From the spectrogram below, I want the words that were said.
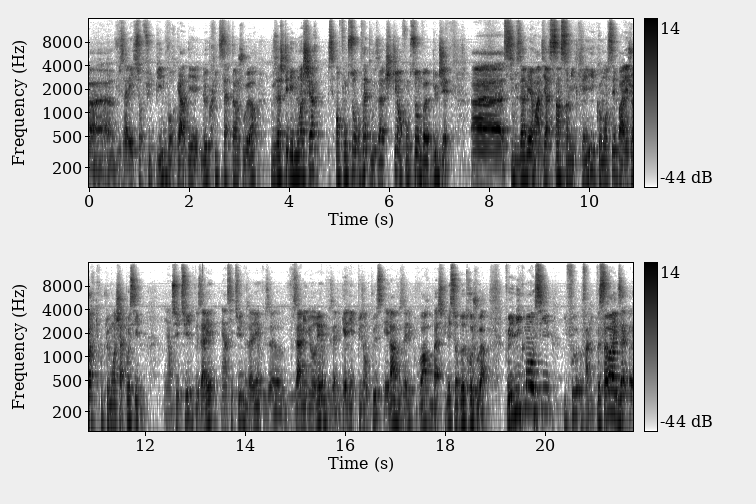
Euh, vous allez sur Futbin, vous regardez le prix de certains joueurs, vous achetez les moins chers en fonction, en fait, vous achetez en fonction de votre budget. Euh, si vous avez, on va dire, 500 000 crédits, commencez par les joueurs qui coûtent le moins cher possible. Et ensuite, suite, vous allez, et ainsi de suite, vous allez vous, euh, vous, améliorer, vous allez gagner de plus en plus, et là, vous allez pouvoir basculer sur d'autres joueurs. Il faut uniquement aussi, il faut, enfin, il faut savoir exactement.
